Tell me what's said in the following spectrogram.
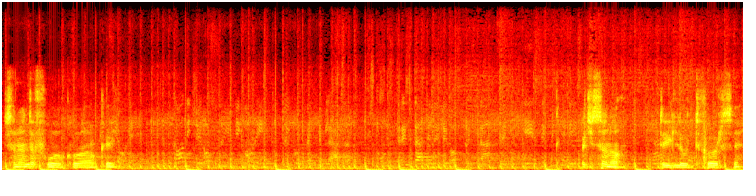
Sono andando a fuoco, ah ok. Poi ci sono dei loot forse.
